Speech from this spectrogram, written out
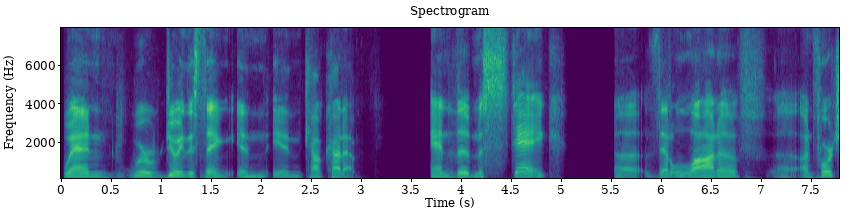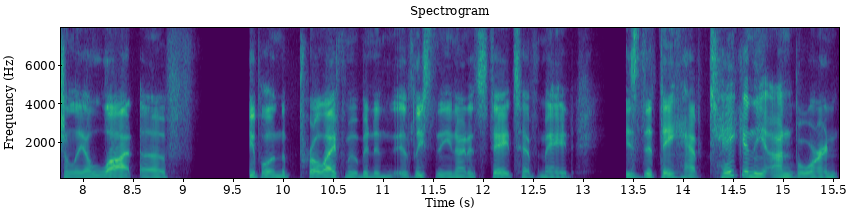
when we're doing this thing in in Calcutta. And the mistake uh, that a lot of, uh, unfortunately, a lot of people in the pro-life movement, in, at least in the United States, have made, is that they have taken the unborn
